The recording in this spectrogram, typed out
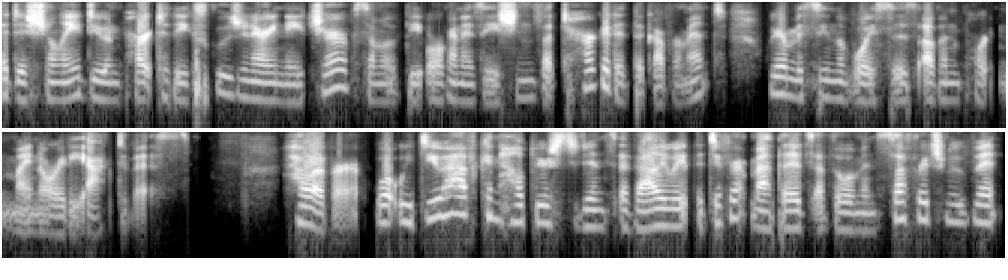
Additionally, due in part to the exclusionary nature of some of the organizations that targeted the government, we are missing the voices of important minority activists. However, what we do have can help your students evaluate the different methods of the women's suffrage movement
